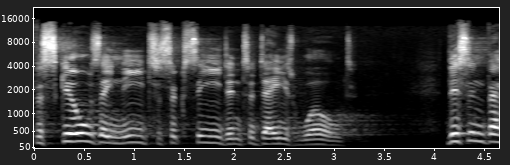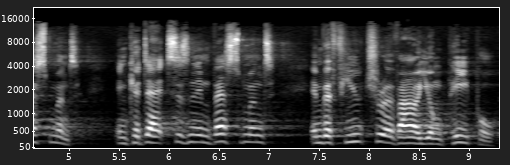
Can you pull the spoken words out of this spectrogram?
the skills they need to succeed in today's world. This investment in cadets is an investment in the future of our young people,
